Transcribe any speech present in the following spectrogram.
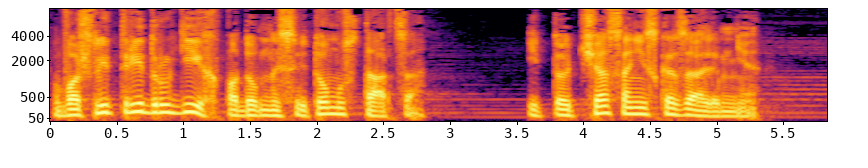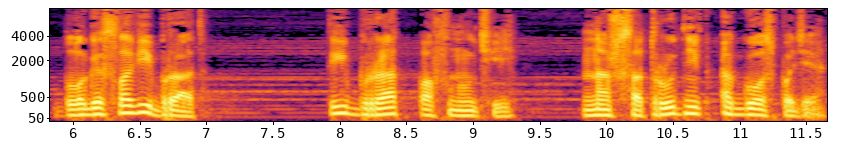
вошли три других, подобно святому старца. И тот час они сказали мне, «Благослови, брат, ты брат Пафнутий, наш сотрудник о Господе.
